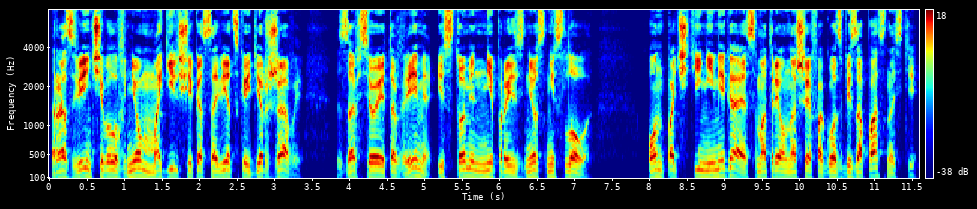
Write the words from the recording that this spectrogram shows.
развенчивал в нем могильщика советской державы. За все это время Истомин не произнес ни слова. Он почти не мигая смотрел на шефа госбезопасности,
